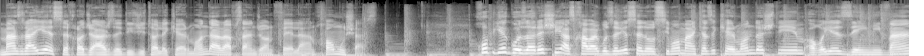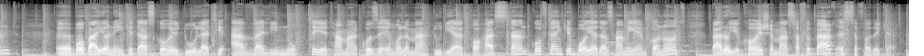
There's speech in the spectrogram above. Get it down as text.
مزرعه استخراج ارز دیجیتال کرمان در رفسنجان فعلا خاموش است. خب یه گزارشی از خبرگزاری صدا و سیما مرکز کرمان داشتیم. آقای زینیوند با بیان اینکه دستگاه دولتی اولین نقطه تمرکز اعمال محدودیت ها هستند گفتند که باید از همه امکانات برای کاهش مصرف برق استفاده کرد.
